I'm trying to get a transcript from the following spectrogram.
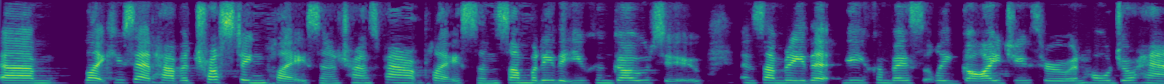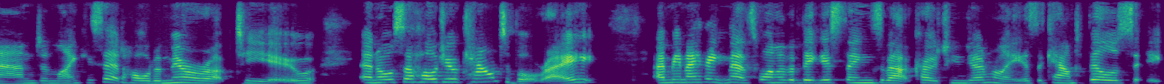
um, like you said, have a trusting place and a transparent place and somebody that you can go to and somebody that you can basically guide you through and hold your hand and, like you said, hold a mirror up to you and also hold you accountable, right? I mean, I think that's one of the biggest things about coaching generally is accountability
